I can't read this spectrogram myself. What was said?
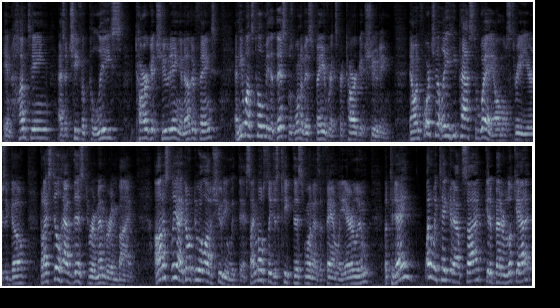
in hunting, as a chief of police, target shooting, and other things and he once told me that this was one of his favorites for target shooting. Now, unfortunately, he passed away almost three years ago, but I still have this to remember him by. Honestly, I don't do a lot of shooting with this. I mostly just keep this one as a family heirloom. But today, why don't we take it outside, get a better look at it,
